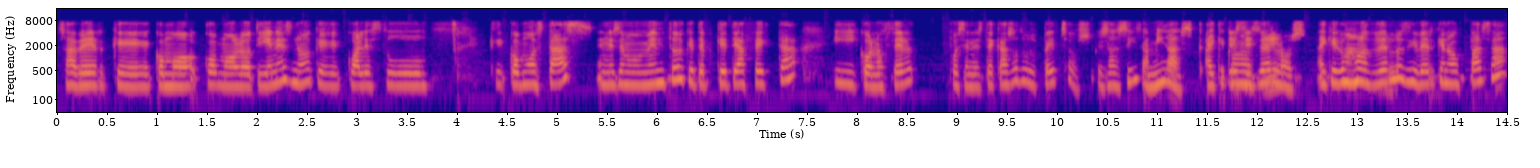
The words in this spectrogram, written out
saber que cómo, cómo lo tienes, ¿no? Que, cuál es tu, que, cómo estás en ese momento, qué te, qué te afecta y conocer pues en este caso tus pechos. Es así, amigas. Hay que conocerlos. Sí, sí, sí. Hay que conocerlos y ver qué nos pasa.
